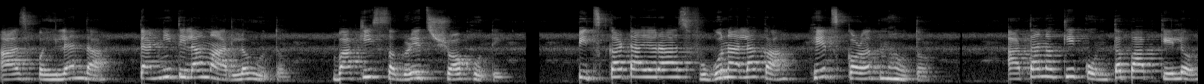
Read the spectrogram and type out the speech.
आज पहिल्यांदा त्यांनी तिला मारलं होतं. बाकी सगळेच शॉक होते. पिचका टायर आज फुगून आला का हेच कळत नव्हतं. आता नक्की कोणतं पाप केलं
